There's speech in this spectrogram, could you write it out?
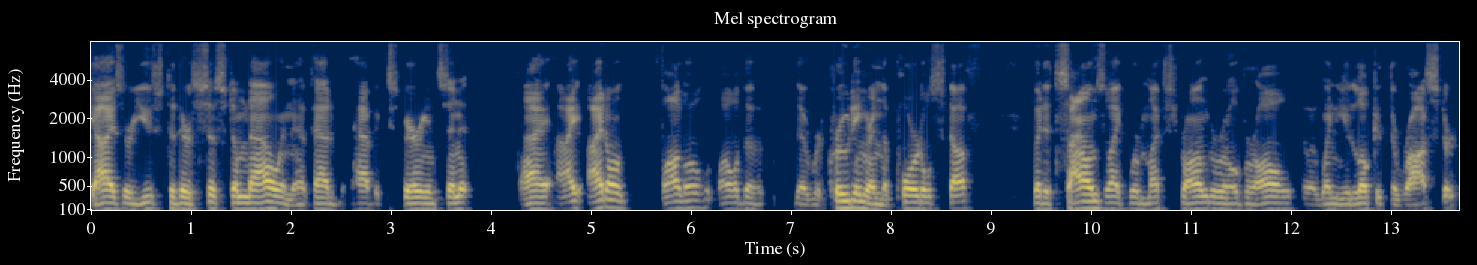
guys are used to their system now and have had have experience in it. I I, I don't follow all the the recruiting and the portal stuff, but it sounds like we're much stronger overall uh, when you look at the roster.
